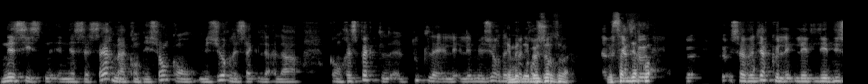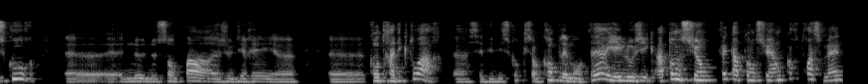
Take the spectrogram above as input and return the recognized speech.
nécessaires, mais à condition qu'on mesure, qu'on respecte toutes les, mesures des précautions. ça veut dire quoi ça veut dire que les, discours ne, sont pas, je dirais, euh, contradictoires. Euh, c'est des discours qui sont complémentaires et logiques. Attention, faites attention, il y a encore trois semaines,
